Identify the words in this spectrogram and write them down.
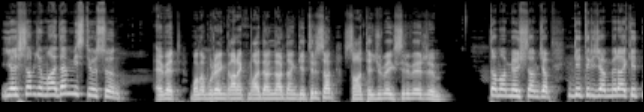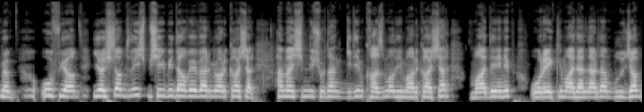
Yaşlı amca maden mi istiyorsun? Evet bana bu rengarenk madenlerden getirirsen sana tecrübe iksiri veririm. Tamam yaşlı amcam. Getireceğim merak etmem. Of ya. Yaşlı amca da hiçbir şeyi bedavaya vermiyor arkadaşlar. Hemen şimdi şuradan gideyim kazma alayım arkadaşlar. Maden inip o renkli madenlerden bulacağım.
